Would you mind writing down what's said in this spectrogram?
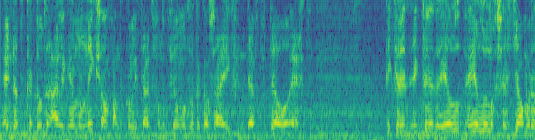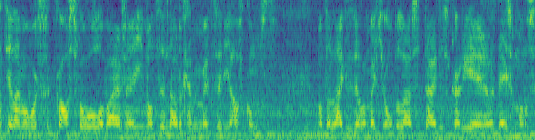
En dat doet eigenlijk helemaal niks af aan de kwaliteit van de film. Want wat ik al zei, ik vind Dev Patel echt... Ik vind het, ik vind het heel, heel lullig gezegd jammer dat hij alleen maar wordt gecast voor rollen waar ze iemand eh, nodig hebben met eh, die afkomst. Want daar lijkt het wel een beetje op de laatste tijd in zijn carrière. Deze man is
